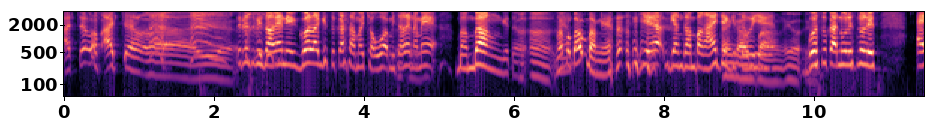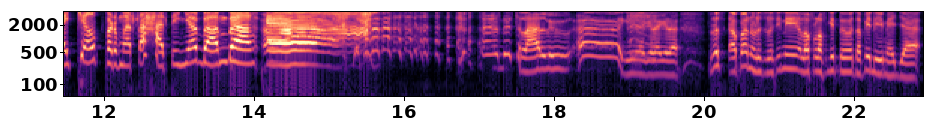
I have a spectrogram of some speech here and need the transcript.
Acel Love Acel. Wah, iya. Terus misalnya nih, gue lagi suka sama cowok, misalnya namanya Bambang gitu. Heeh. Kenapa Bambang ya? Ya, yang gampang aja Yang gitu gampang, ya. Gue suka nulis-nulis. Ecel permata hatinya Bambang. Ah. Eh. Aduh, celalu. Ah, gila gila gila. Terus apa nulis-nulis ini love-love gitu tapi di meja.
